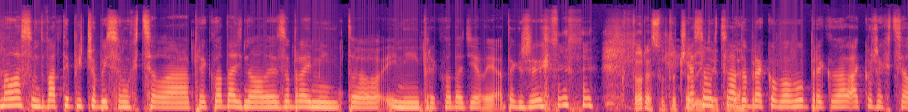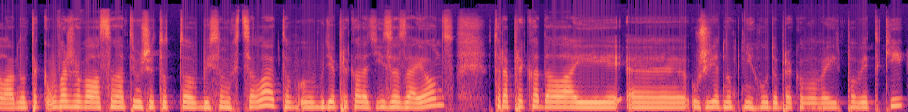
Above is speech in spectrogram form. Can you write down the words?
mala som dva typy, čo by som chcela prekladať, no ale zobrali mi to iní prekladatelia, takže... Ktoré sú to, čo Ja som chcela teda? Dobrakovovú prekladať, akože chcela, no tak uvažovala som nad tým, že toto by som chcela, to bude prekladať Iza Zajons, ktorá prekladala aj e, už jednu knihu Dobrakovovú Čapkovej poviedky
